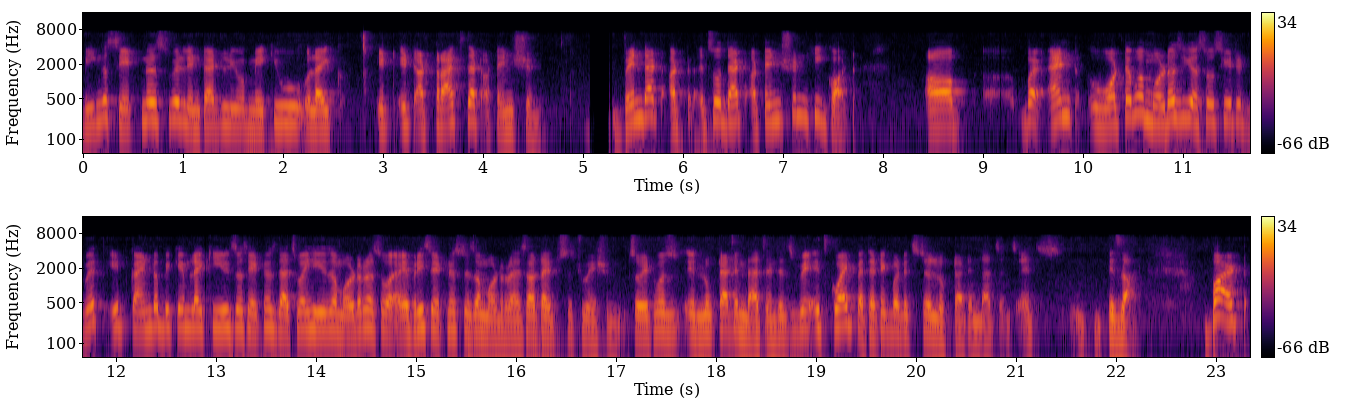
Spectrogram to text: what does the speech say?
being a Satanist will entitle you, make you like it. It attracts that attention. When that so that attention he got, uh, but and whatever murders he associated with, it kind of became like he is a Satanist. That's why he is a murderer. So every Satanist is a murderer, as a type situation. So it was it looked at in that sense. It's it's quite pathetic, but it's still looked at in that sense. It's bizarre. But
